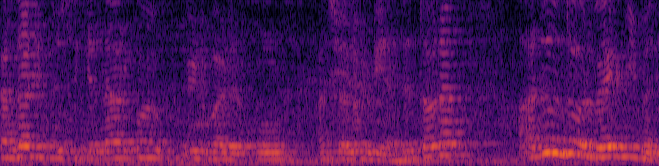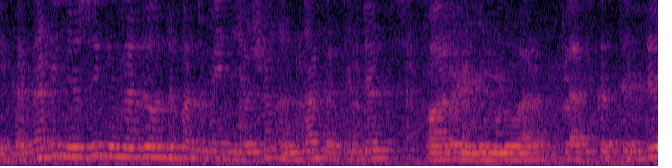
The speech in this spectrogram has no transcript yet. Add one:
கர்நாடிக் மியூசிக் எல்லாருக்கும் ஈடுபாடு இருக்கும். அது சொல்ல முடியாது. தவிர அது வந்து ஒரு வேள்வி மாதிரி. கர்நாடிக் மியூசிக்குங்கிறது வந்து பத்து பதினஞ்சு வருஷம் நல்லா கற்றுட்டு வாரம் ரெண்டு மூணு வாரம் கிளாஸ் கற்றுட்டு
